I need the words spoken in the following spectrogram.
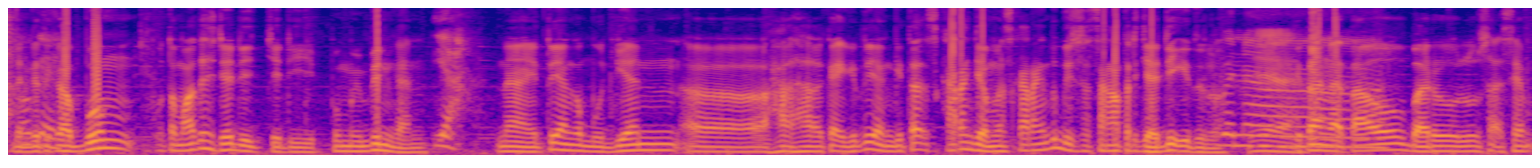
dan Oke. ketika boom otomatis dia di- jadi pemimpin kan Ya. nah itu yang kemudian eh, hal-hal kayak gitu yang kita sekarang zaman sekarang itu bisa sangat terjadi gitu loh Benar. Iya. kita nggak tahu baru lulus SMA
